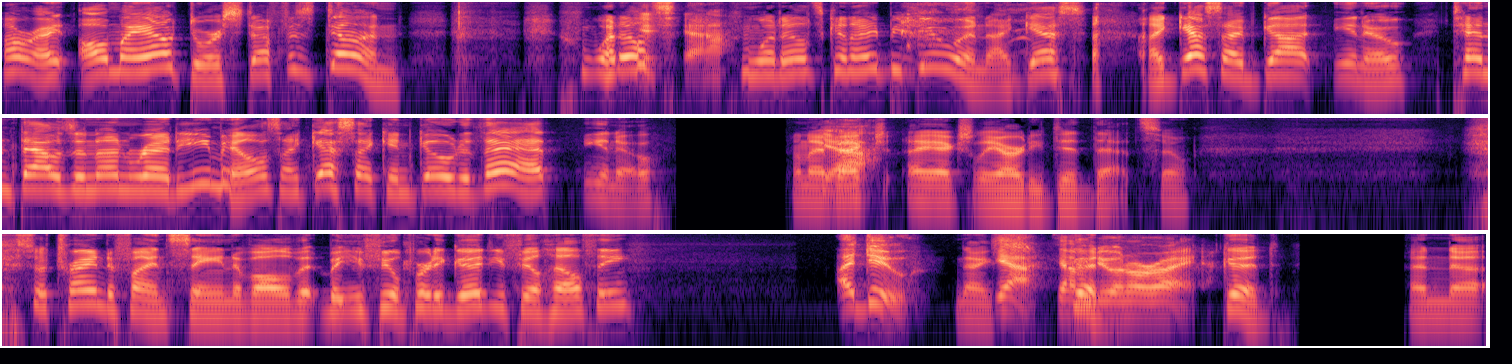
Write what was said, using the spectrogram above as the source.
"All right, all my outdoor stuff is done." what else Yeah. what else can I be doing? I guess I guess I've got, you know, 10,000 unread emails. I guess I can go to that, you know. And I've Yeah. act- I actually already did that. So so trying to find sane of all of it, but you feel pretty good? You feel healthy? I do. Nice. Yeah, yeah. I'm doing all right. Good. And uh,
